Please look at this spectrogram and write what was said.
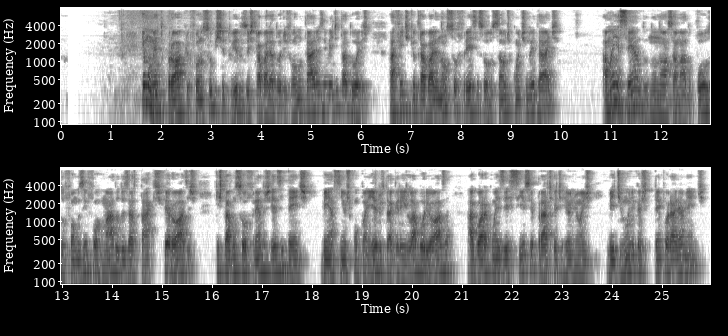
Em momento próprio, foram substituídos os trabalhadores voluntários e meditadores, a fim de que o trabalho não sofresse solução de continuidade. Amanhecendo no nosso amado pouso, fomos informados dos ataques ferozes que estavam sofrendo os residentes, bem assim os companheiros da grei laboriosa, agora com exercício e prática de reuniões mediúnicas temporariamente.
